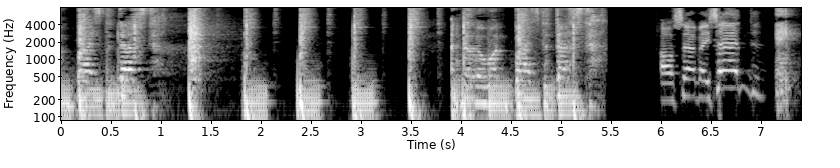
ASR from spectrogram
One bites the dust. Another one bites the dust. Our survey said.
